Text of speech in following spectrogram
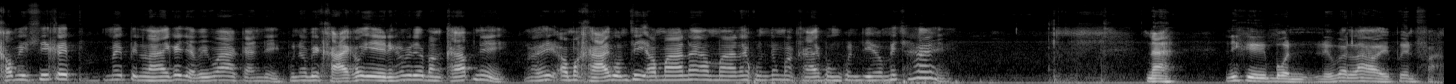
เขาไม่ซื้อก็ ไม่เป็นไรก็อย่าไปว่ากันดิคุณเอาไปขายเขาเองนี่เขาไม่ได้บังคับนี่เฮ้ยเอามาขายผมที่เอามานะเอามานะ คุณต้องมาขายผมคนเดียวไม่ใช่ นะ นี่คือบนหรือว่าเล่าให้เพื่อนฟัง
